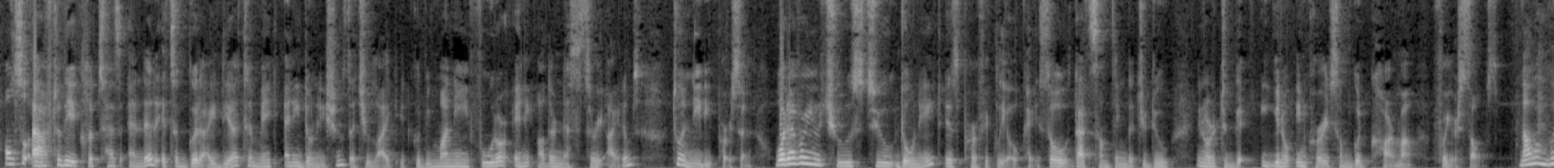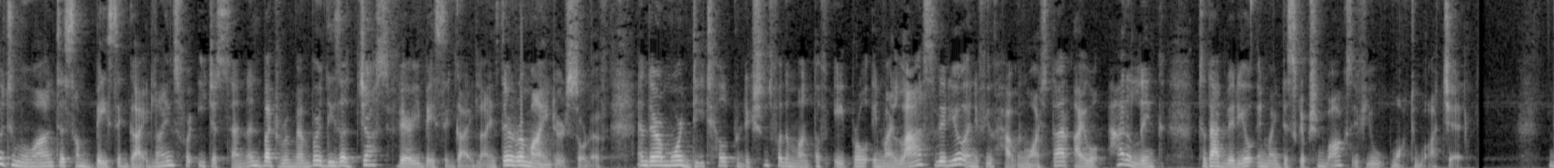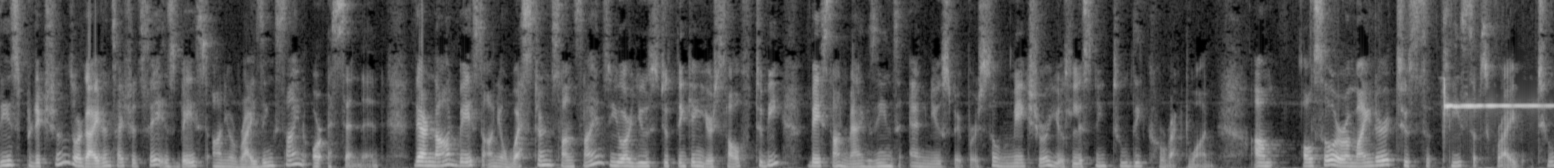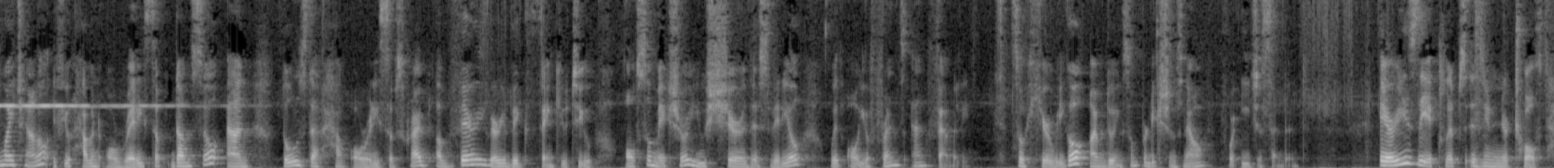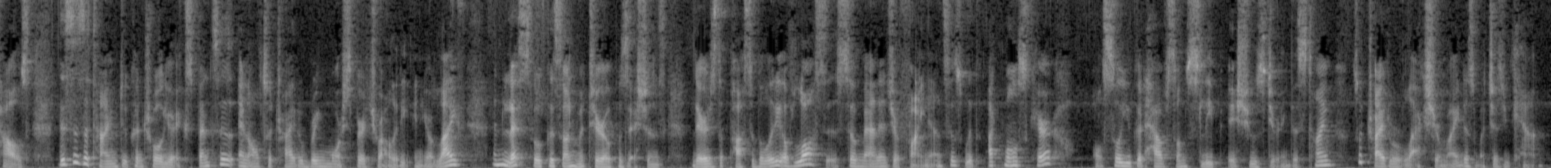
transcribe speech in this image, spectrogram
Also, after the eclipse has ended, it's a good idea to make any donations that you like. It could be money, food, or any other necessary items to a needy person. Whatever you choose to donate is perfectly okay. So that's something that you do in order to get, you know, encourage some good karma for yourselves. Now I'm going to move on to some basic guidelines for each ascendant, but remember these are just very basic guidelines. They're reminders, sort of. And there are more detailed predictions for the month of April in my last video. And if you haven't watched that, I will add a link to that video in my description box if you want to watch it. These predictions or guidance, I should say, is based on your rising sign or ascendant. They are not based on your Western sun signs you are used to thinking yourself to be based on magazines and newspapers. So make sure you're listening to the correct one. Um, also, a reminder to su- please subscribe to my channel if you haven't already done so. And those that have already subscribed, a very, very big thank you to you. Also, make sure you share this video with all your friends and family. So here we go. I'm doing some predictions now for each ascendant. Aries, the eclipse is in your 12th house. This is a time to control your expenses and also try to bring more spirituality in your life and less focus on material possessions. There is the possibility of losses, so manage your finances with utmost care. Also, you could have some sleep issues during this time, so try to relax your mind as much as you can.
